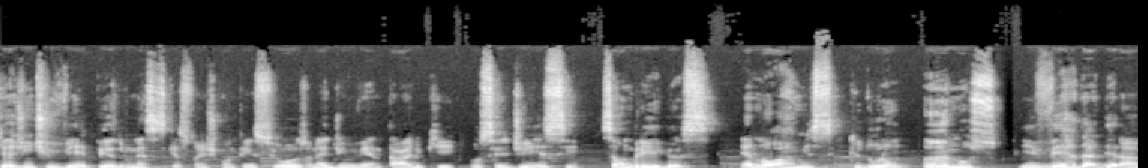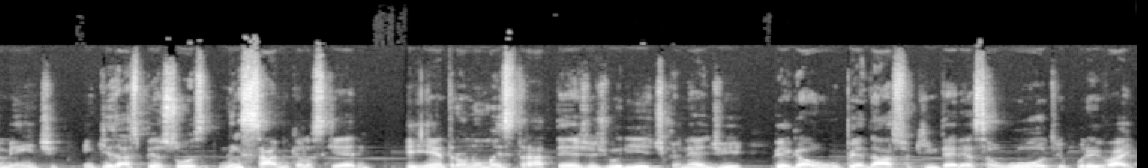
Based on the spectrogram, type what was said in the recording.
que a gente vê, Pedro, nessas questões de contencioso, né, de inventário que você disse, são brigas enormes que duram anos e verdadeiramente em que as pessoas nem sabem o que elas querem e entram numa estratégia jurídica, né, de pegar o pedaço que interessa ao outro e por aí vai,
